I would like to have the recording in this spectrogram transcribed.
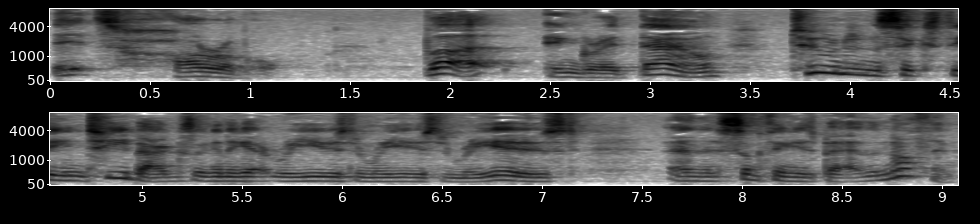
It's horrible. But in Grid Down, 216 tea bags are going to get reused and reused and reused, and something is better than nothing.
